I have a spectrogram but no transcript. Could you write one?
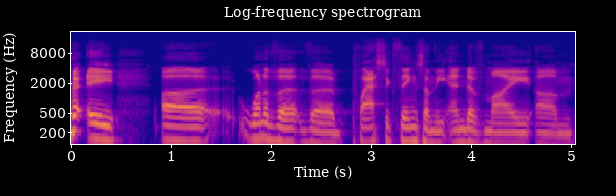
a uh one of the the plastic things on the end of my um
